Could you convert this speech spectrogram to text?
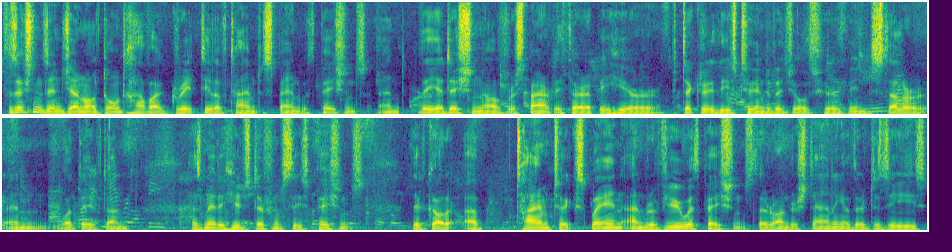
Physicians in general don't have a great deal of time to spend with patients, and the addition of respiratory therapy here, particularly these two individuals who have been stellar in what they've done, has made a huge difference to these patients. They've got a time to explain and review with patients their understanding of their disease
